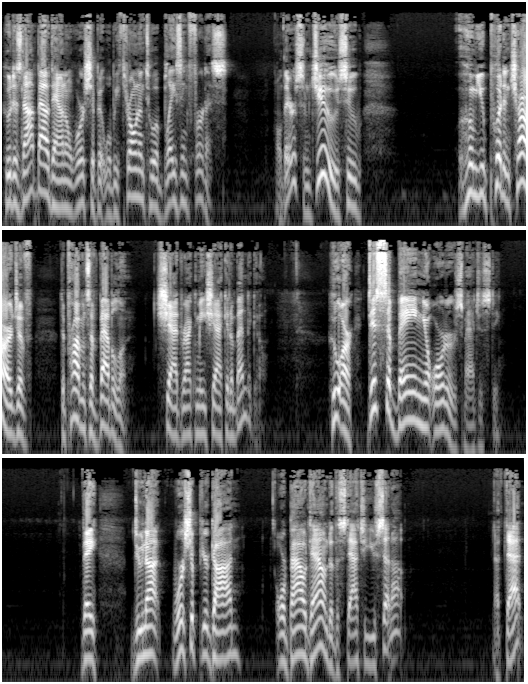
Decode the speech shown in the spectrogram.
who does not bow down and worship it will be thrown into a blazing furnace. Well, there are some Jews who whom you put in charge of the province of Babylon, Shadrach, Meshach, and Abednego, who are disobeying your orders, Majesty. They do not worship your God or bow down to the statue you set up. At that,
